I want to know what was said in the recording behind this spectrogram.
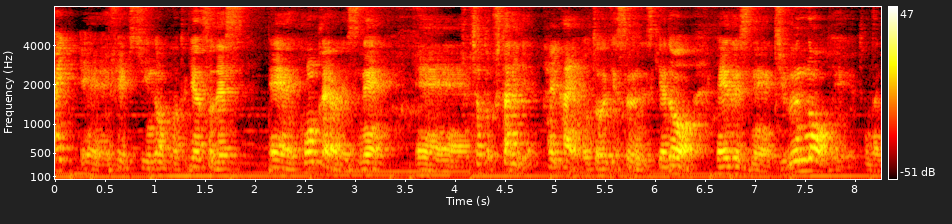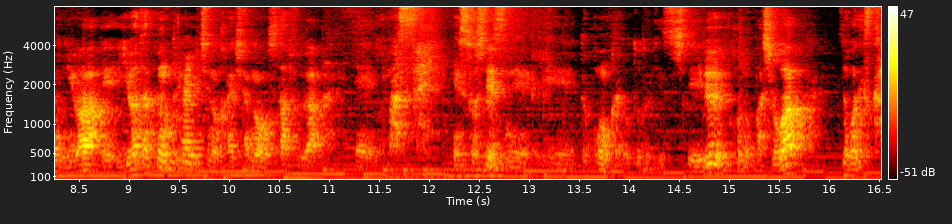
はい、えー、フェクチンのポッドキャストです。えー、今回はですね、えー、ちょっと2人で、はい、はい、お届けするんですけど、えーですね、自分の、えー、隣には、えー、岩田君といううちの会社のスタッフが、えー、います。はい、えー、そしてですね、えーと、今回お届けしているこの場所はどこですか？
